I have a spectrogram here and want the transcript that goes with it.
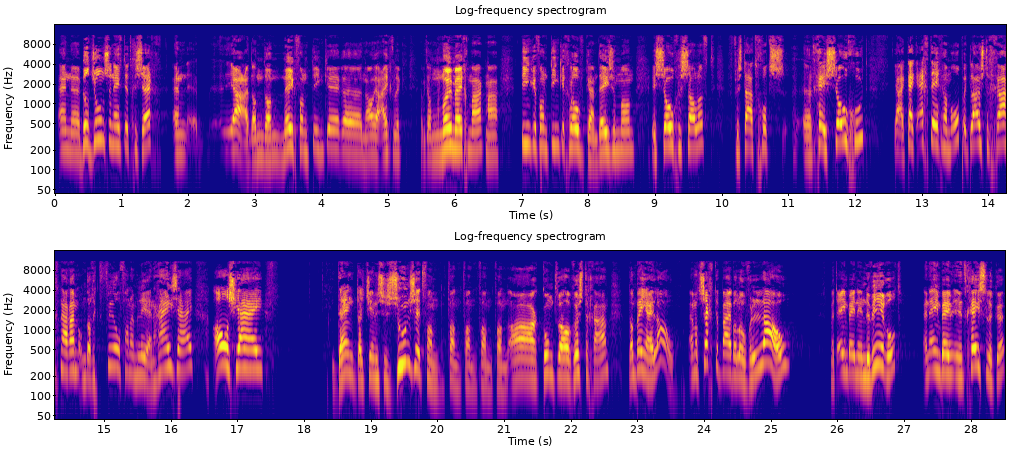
En uh, Bill Johnson heeft dit gezegd. En uh, ja, dan, dan 9 van 10 keer, nou ja, eigenlijk heb ik dat nog nooit meegemaakt. Maar 10 keer van 10 keer geloof ik hem. Deze man is zo gezalfd. Verstaat Gods geest zo goed. Ja, ik kijk echt tegen hem op. Ik luister graag naar hem, omdat ik veel van hem leer. En hij zei, als jij denkt dat je in een seizoen zit van, van, van, van, van, ah, komt wel rustig aan, dan ben jij lauw. En wat zegt de Bijbel over lauw? Met één been in de wereld en één been in het geestelijke,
